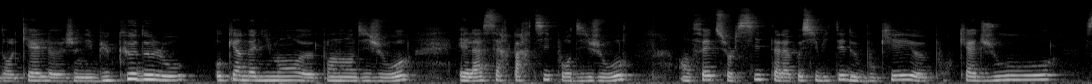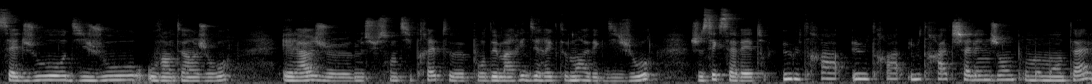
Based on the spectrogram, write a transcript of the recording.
dans lequel je n'ai bu que de l'eau, aucun aliment pendant 10 jours. Et là c'est reparti pour 10 jours. En fait, sur le site, tu as la possibilité de booker euh, pour 4 jours, 7 jours, 10 jours ou 21 jours. Et là, je me suis sentie prête euh, pour démarrer directement avec 10 jours. Je sais que ça va être ultra, ultra, ultra challengeant pour mon mental.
